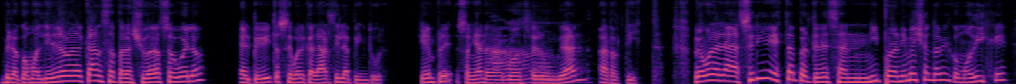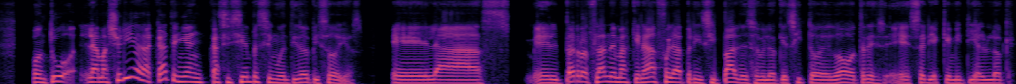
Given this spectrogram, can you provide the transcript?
pero como el dinero no alcanza para ayudar a su abuelo, el pibito se vuelca al arte y la pintura. Siempre soñando con ser un Ah. gran artista. Pero bueno, la serie esta pertenece a Nippon Animation también, como dije. Contuvo, la mayoría de acá tenían casi siempre 52 episodios. Eh, las, el perro de Flandes más que nada fue la principal de ese bloquecito de dos o tres eh, series que emitía el bloque.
